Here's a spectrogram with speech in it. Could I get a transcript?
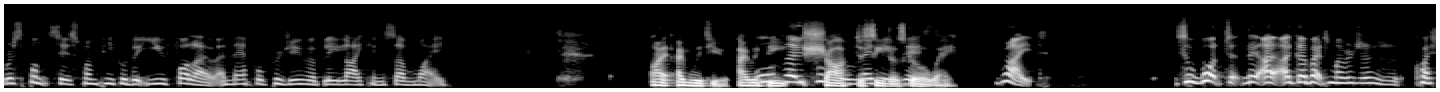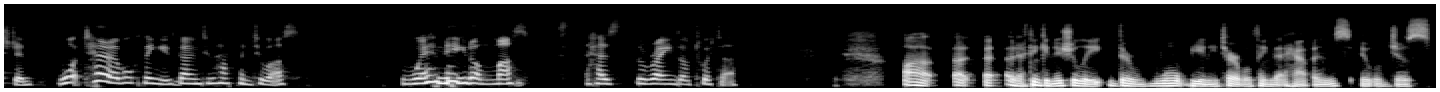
responses from people that you follow and therefore presumably like in some way. I, i'm with you i would All be shocked to see those go away Right. So what the, I, I go back to my original question. What terrible thing is going to happen to us when Elon Musk has the reins of Twitter? Uh, uh, uh, I think initially there won't be any terrible thing that happens. It will just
